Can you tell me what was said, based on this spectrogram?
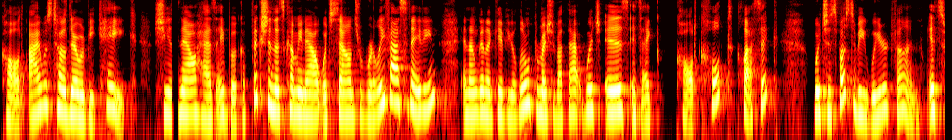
called I Was Told There Would Be Cake, she now has a book of fiction that's coming out, which sounds really fascinating. And I'm going to give you a little information about that, which is it's a called Cult Classic, which is supposed to be weird fun. It's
